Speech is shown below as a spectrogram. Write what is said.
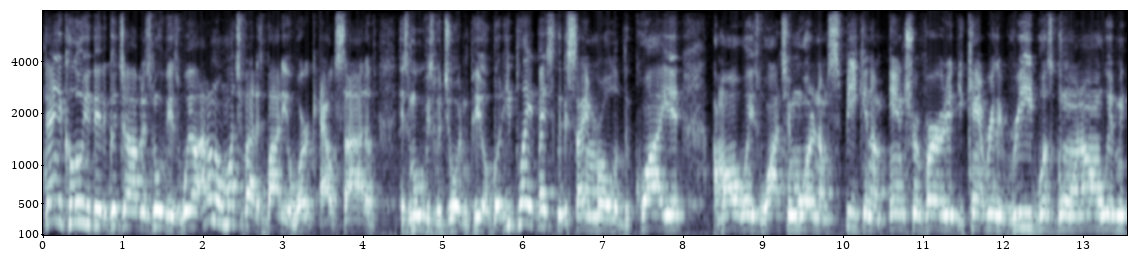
Daniel Kaluuya did a good job in this movie as well. I don't know much about his body of work outside of his movies with Jordan Peele, but he played basically the same role of the quiet, I'm always watching more than I'm speaking speaking. I'm introverted. You can't really read what's going on with me.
